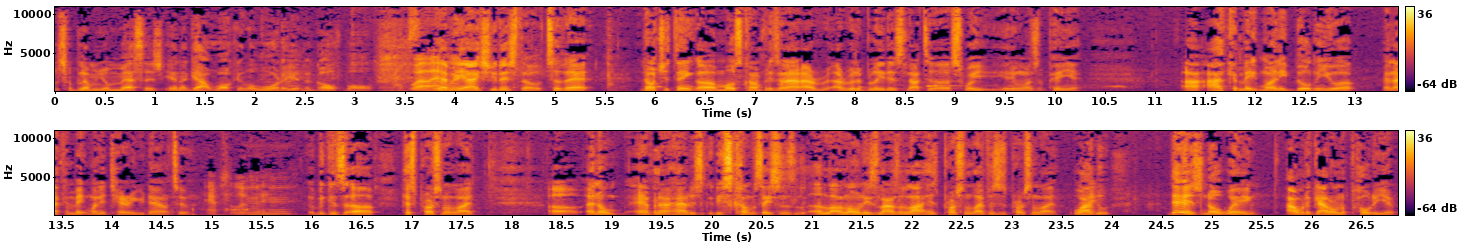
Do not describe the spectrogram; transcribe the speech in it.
subliminal message in a guy walking on water hitting a golf ball? Well, Let me ask you this though. To that, don't you think uh, most companies, and I, I, I really believe this not to uh, sway anyone's opinion, I, I can make money building you up, and I can make money tearing you down too. absolutely. Because uh, his personal life, uh, I know Amber and I have this, these conversations along these lines a lot. His personal life is his personal life. Why Right. do? There is no way I would have got on the podium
